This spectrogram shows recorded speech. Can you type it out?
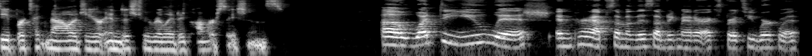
deeper technology or industry related conversations. Uh, what do you wish, and perhaps some of the subject matter experts you work with,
